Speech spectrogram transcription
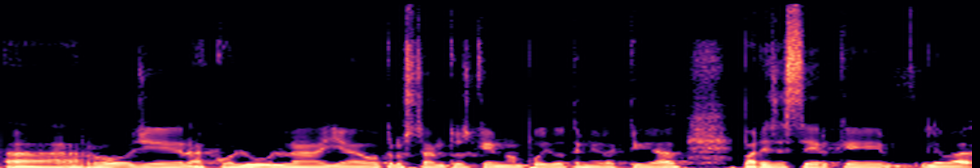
a Roger, a Colula y a otros tantos que no han podido tener actividad. Parece ser que le va,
